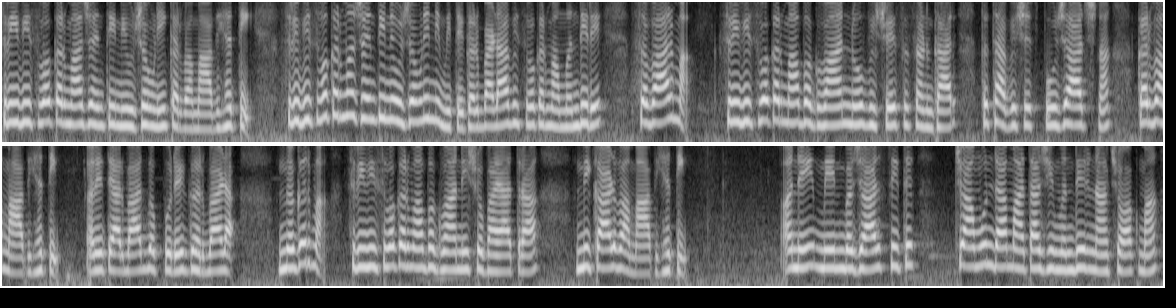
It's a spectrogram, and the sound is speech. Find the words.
શ્રી વિશ્વકર્મા જયંતિની ઉજવણી કરવામાં આવી હતી. શ્રી વિશ્વકર્મા જયંતિની ઉજવણી નિમિત્તે ગરબાડા વિશ્વકર્મા મંદિરે સવારમાં શ્રી વિશ્વકર્મા ભગવાનનો વિશેષ શણગાર તથા વિશેષ પૂજા અર્ચના કરવામાં આવી હતી અને ત્યારબાદ બપોરે ગરબાડા નગરમાં શ્રી વિશ્વકર્મા ભગવાનની શોભાયાત્રા નીકાળવામાં આવી હતી. અને મેન બજાર સ્થિત ચામુંડા માતાજી મંદિરના ચોકમાં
